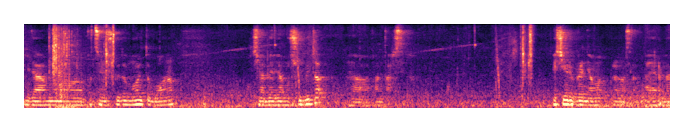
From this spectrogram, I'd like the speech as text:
mi dà una pozione di scudo molto buono. Ce la beviamo subito. Ah, fantastico e ci riprendiamo la nostra arma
